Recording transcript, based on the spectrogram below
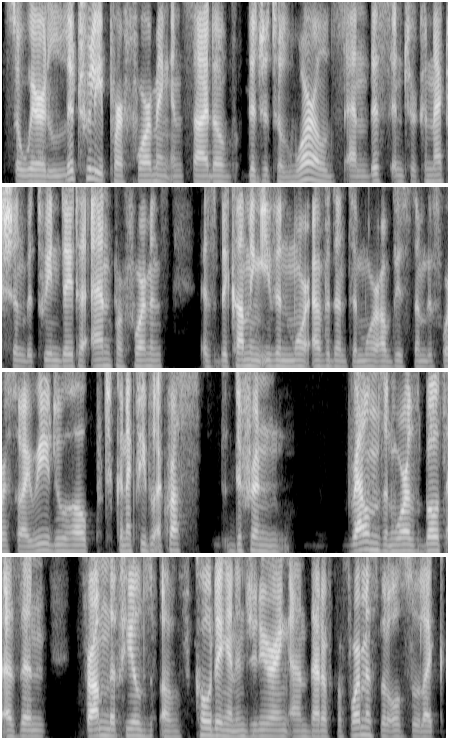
So we're literally performing inside of digital worlds, and this interconnection between data and performance is becoming even more evident and more obvious than before. So I really do hope to connect people across different realms and worlds, both as in from the fields of coding and engineering and that of performance, but also like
